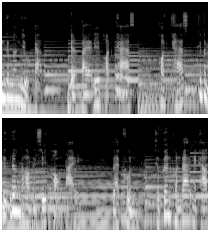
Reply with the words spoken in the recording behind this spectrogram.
ุณกำลังอยู่กับ The Diary Podcast Podcast ที่บันทึกเรื่องราวในชีวิตของไต และคุณคือเพื่อนคนแรกนะครับ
